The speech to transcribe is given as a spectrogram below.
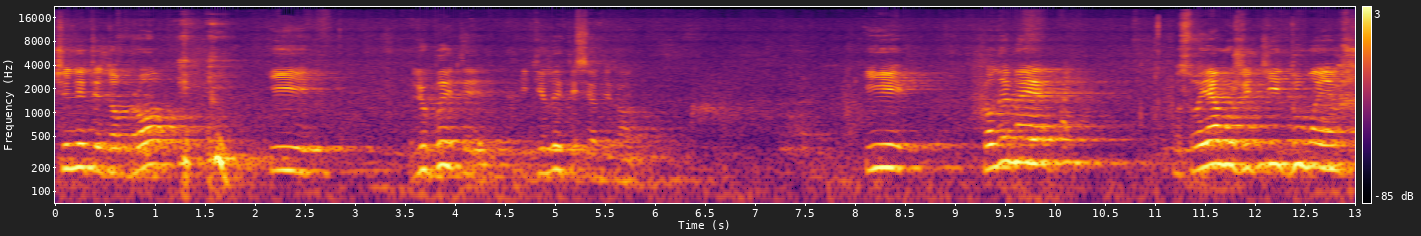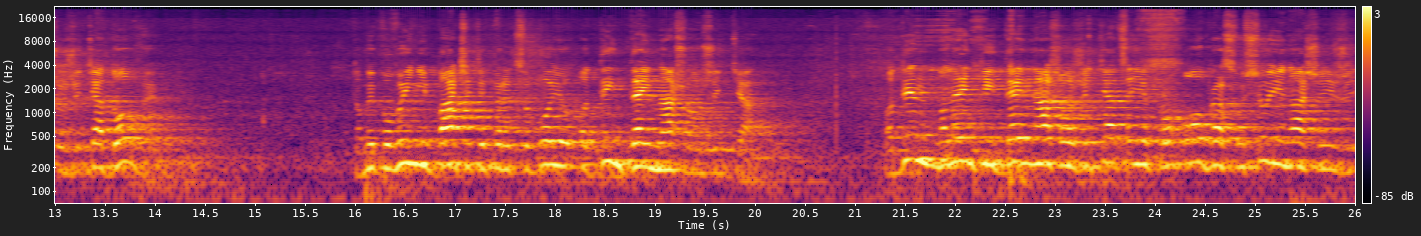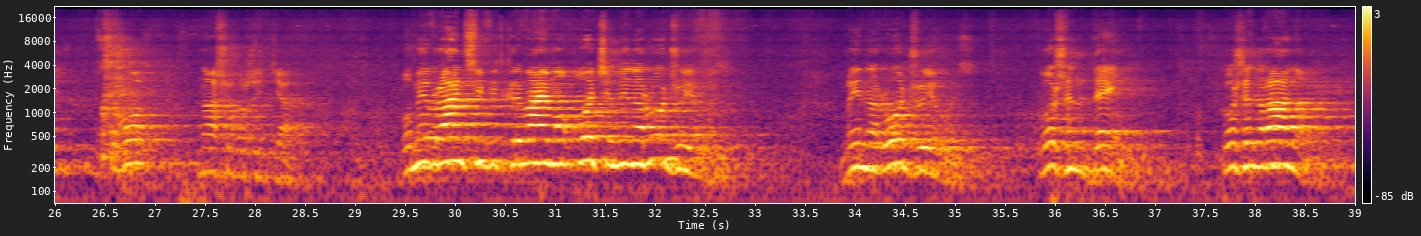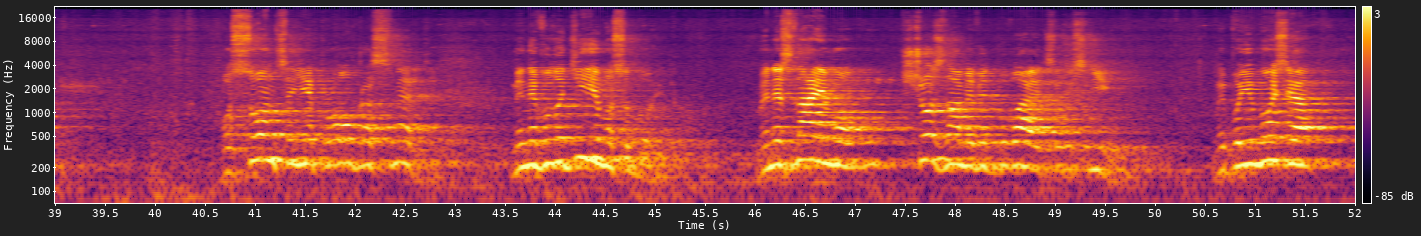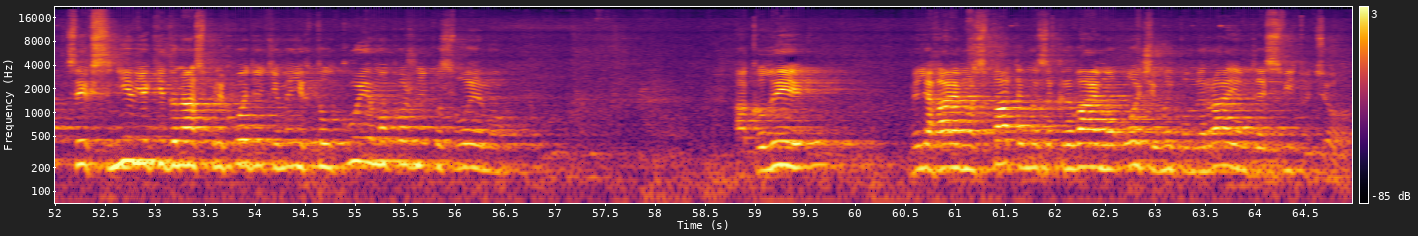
чинити добро і любити і ділитися один одним. І коли ми у своєму житті думаємо, що життя довге, то ми повинні бачити перед собою один день нашого життя. Один маленький день нашого життя це є прообраз усієї нашої всього нашого життя. Бо ми вранці відкриваємо очі, ми народжуємось. Ми народжуємось кожен день, кожен ранок. Бо сонце є прообраз смерті. Ми не володіємо собою. Ми не знаємо, що з нами відбувається у сні. Ми боїмося цих снів, які до нас приходять, і ми їх толкуємо кожен по-своєму. А коли ми лягаємо спати, ми закриваємо очі, ми помираємо для світу цього.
